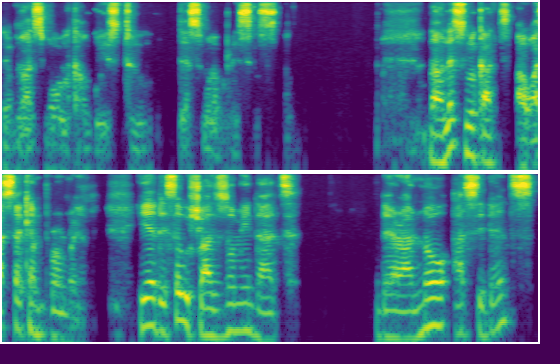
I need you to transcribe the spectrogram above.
the maximum we can go is two decimal places. Now let's look at our second problem. Here they say we should assuming that there are no accidents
